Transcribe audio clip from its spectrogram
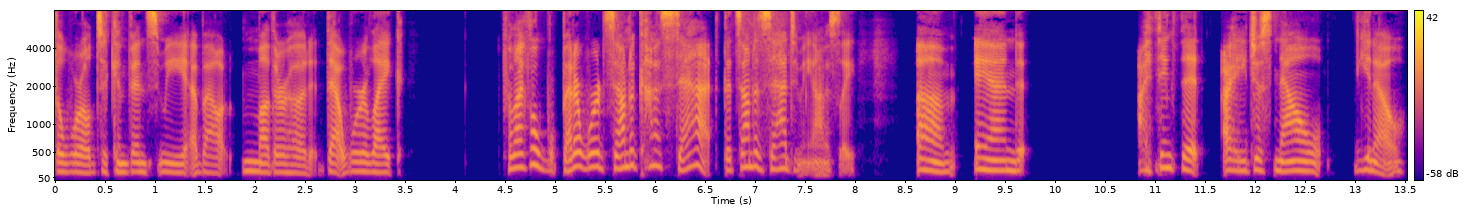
the world to convince me about motherhood that were like, for lack of a better word, sounded kind of sad. That sounded sad to me, honestly. Um, and I think that I just now, you know,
